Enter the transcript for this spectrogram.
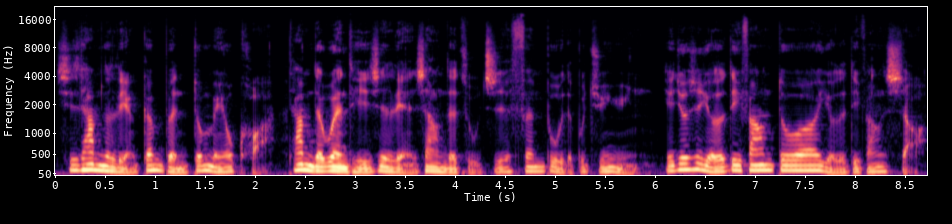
其实他们的脸根本都没有垮，他们的问题是脸上的组织分布的不均匀，也就是有的地方多，有的地方少。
